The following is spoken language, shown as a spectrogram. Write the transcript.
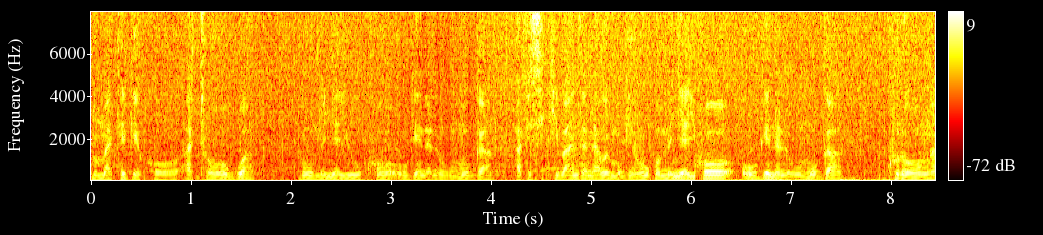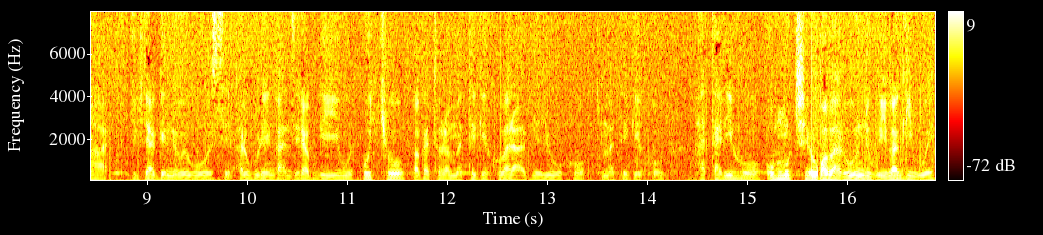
mu mategeko atogwa bumenya yuko ugendana ubumuga afise ikibanza nawe mu gihugu umenya yuko ugendana ubumuga kuronka ibyagenewe bose ari uburenganzira bwiwe gutyo bagatora amategeko barabye yuko amategeko hatariho umuce w'abarundi wibagiwe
